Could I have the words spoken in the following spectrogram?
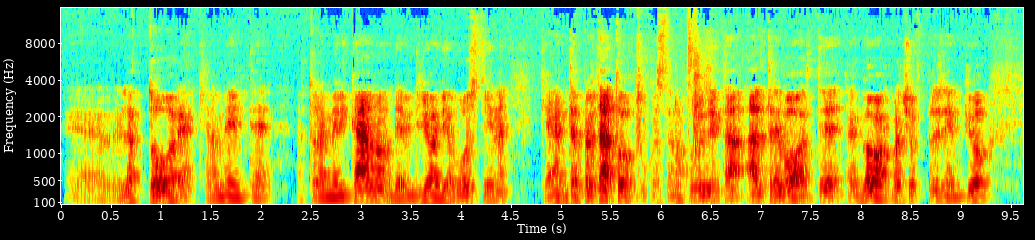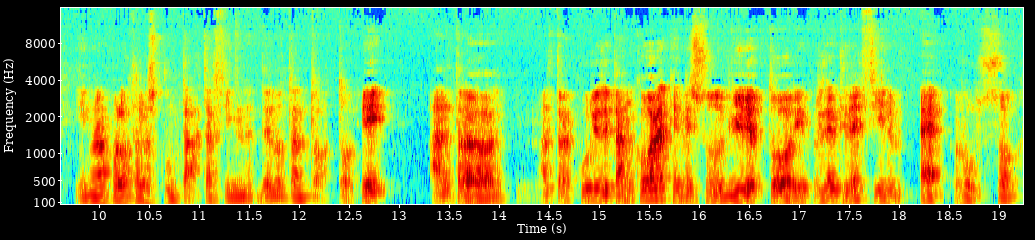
Eh, l'attore, chiaramente l'attore americano David Lloyd Austin, che ha interpretato, questa è una curiosità, altre volte Gorbachev, per esempio, in una pallota alla spuntata fin dell'88. E altra, altra curiosità ancora, che nessuno degli attori presenti nel film è russo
